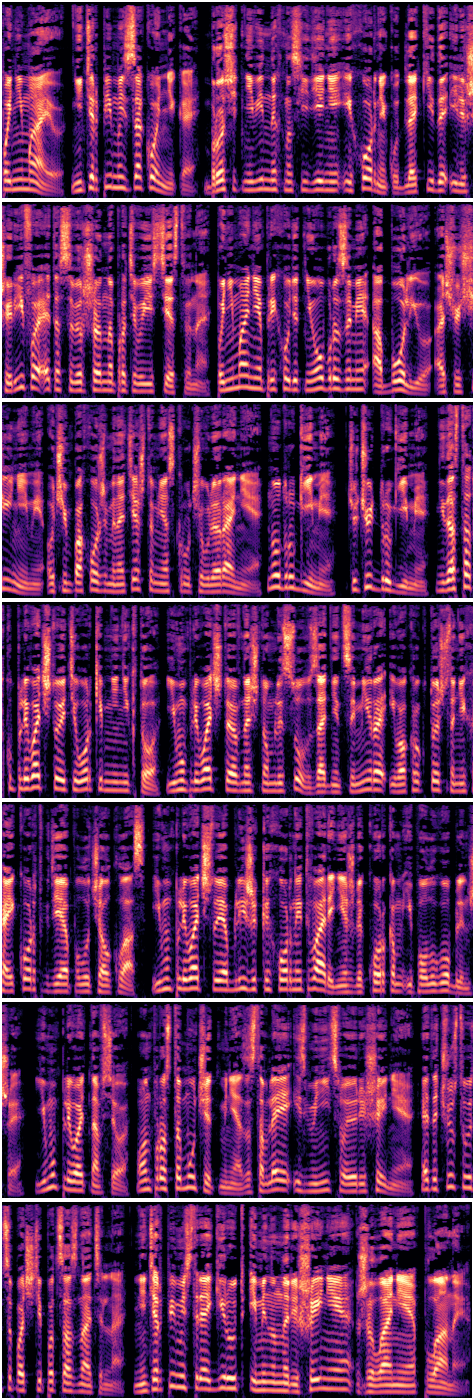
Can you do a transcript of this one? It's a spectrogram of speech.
понимаю. Нетерпимость законника. Бросить невинных на съедение и хорнику для Кида или шерифа это совершенно противоестественно. Понимание приходит не образами, а болью, ощущениями, очень похожими на те, что меня скручивали ранее. Но другими. Чуть-чуть другими. Недостатку плевать, что эти орки мне никто. Ему плевать, что я в ночном лесу, в заднице мира и вокруг точно не хайкорт, где я получал класс. Ему плевать, что я ближе к ихорной твари, нежели к оркам и полугоблинше. Ему плевать на все. Он просто мучает меня, заставляя изменить свое решение. Это чувствует чувствуется почти подсознательно. Нетерпимость реагирует именно на решения, желания, планы.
